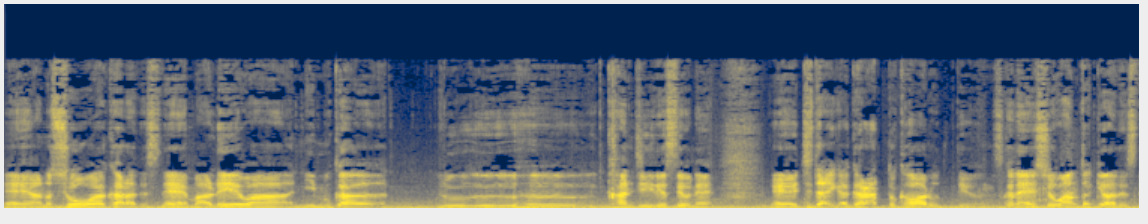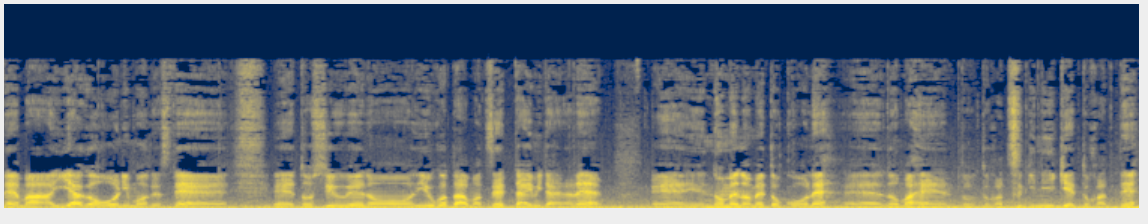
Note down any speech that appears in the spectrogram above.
えー、あの昭和からですね、まあ令和に向かる感じですよね。えー、時代がガラッと変わるっていうんですかね、昭和の時はですね、まあ、嫌が王にもですね、えー、年上の言うことはま絶対みたいなね、えー、飲め飲めとこうね、え飲まへんととか、次に行けとかね、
